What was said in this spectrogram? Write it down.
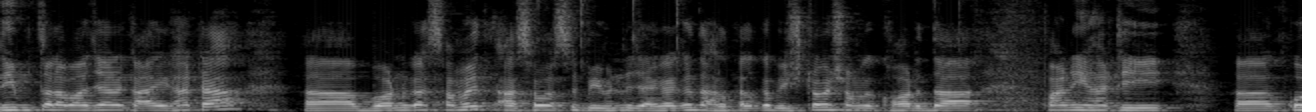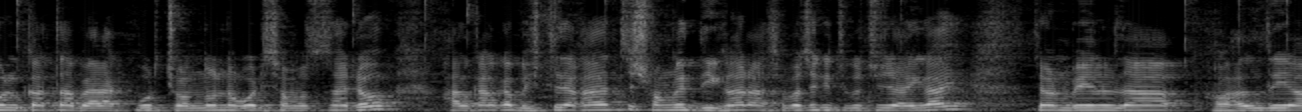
নিমতলা বাজার গায়েঘাটা বনগা সমেত আশেপাশে বিভিন্ন জায়গায় কিন্তু হালকা হালকা বৃষ্টি হবে। সঙ্গে খর্দা, পানিহাটি আহ, কলকাতা ব্যারাকপুর চন্দননগর সমস্ত সাইডেও হালকা হালকা বৃষ্টি দেখা যাচ্ছে। সঙ্গে দীঘার আশেপাশে কিছু কিছু জায়গায় যেমন বেলদা হলদিয়া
